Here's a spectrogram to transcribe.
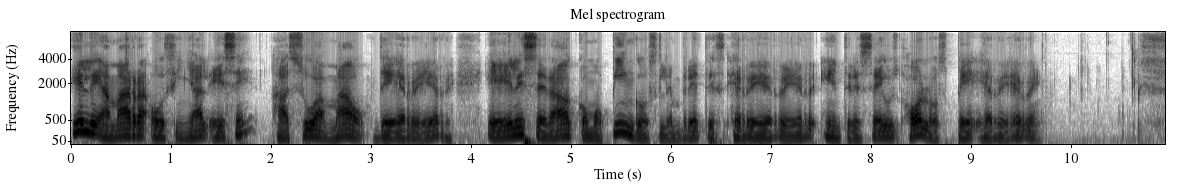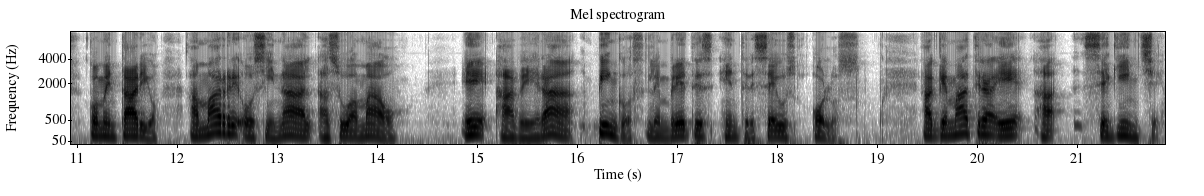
Él amarra o señal S a su amao DRR. Él será como pingos lembretes RRR entre seus olos PRR. Comentario. Amarre o señal a su amao. E haberá pingos lembretes entre seus olos. A gematria e a seguinche.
